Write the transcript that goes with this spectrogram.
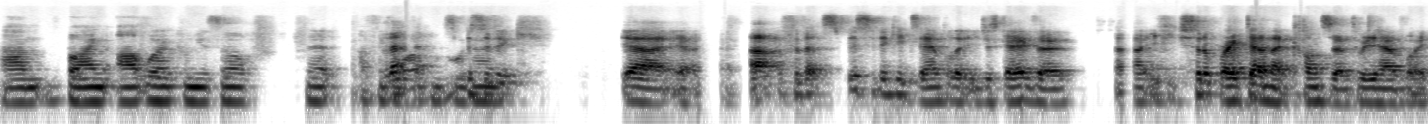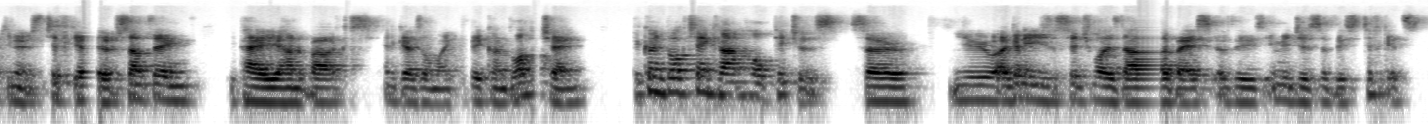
um, buying artwork from yourself. That I think a lot of that are doing. specific, yeah, yeah. Uh, for that specific example that you just gave, though, uh, if you sort of break down that concept where you have like you know certificate of something, you pay a hundred bucks, and it goes on like the Bitcoin blockchain. Bitcoin blockchain can't hold pictures, so you are going to use a centralized database of these images of these certificates.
